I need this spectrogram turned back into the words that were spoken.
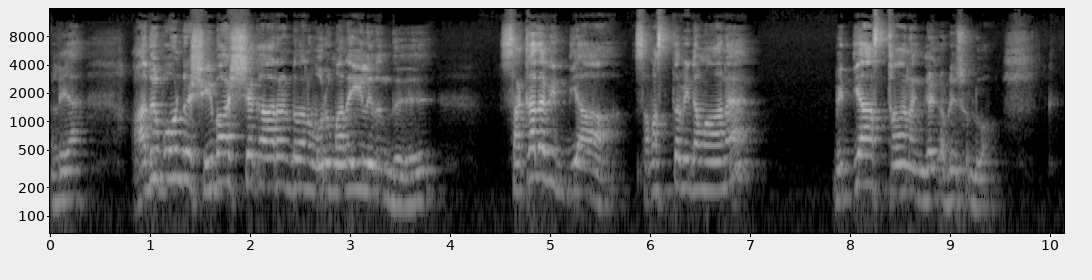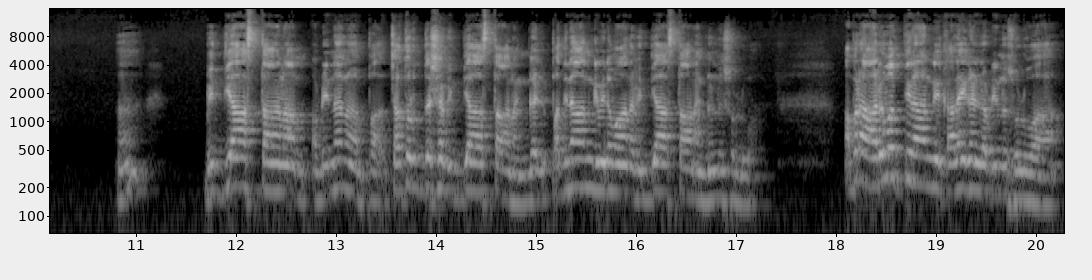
இல்லையா? அது போன்ற சிவாஷ்யக்காரன்றதான ஒரு மலையிலிருந்து சகல வித்யா சமஸ்த விதமான வித்யாஸ்தானங்கள் அப்படின்னு சொல்லுவோம். ஆ? வித்யாஸ்தானம் அப்படின்னா ப- சதுர்தச வித்யாஸ்தானங்கள் பதினான்கு விதமான வித்யாஸ்தானங்கள்னு சொல்லுவோம். அப்புறம் அறுபத்தி நான்கு கலைகள் அப்படின்னு சொல்லுவா.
